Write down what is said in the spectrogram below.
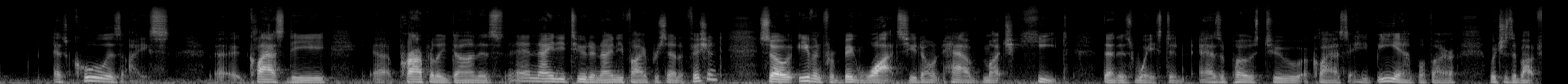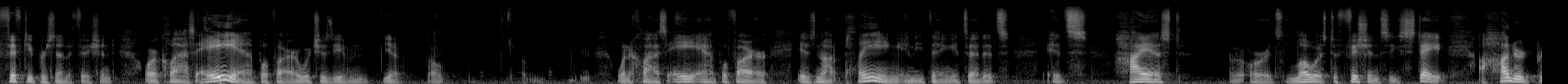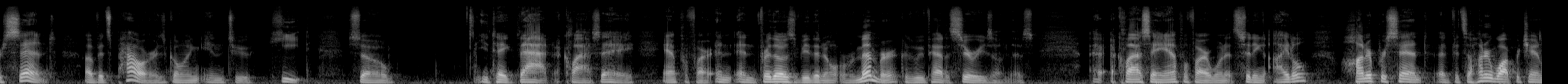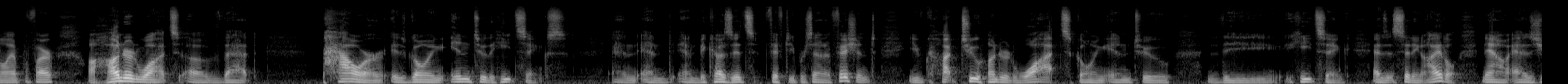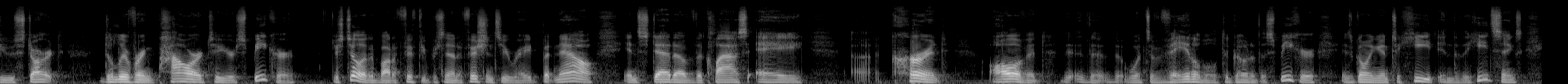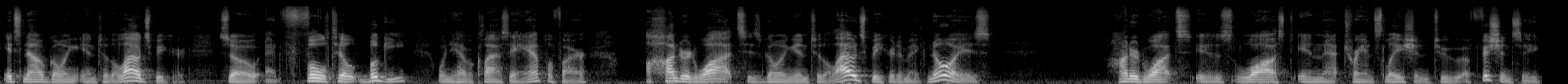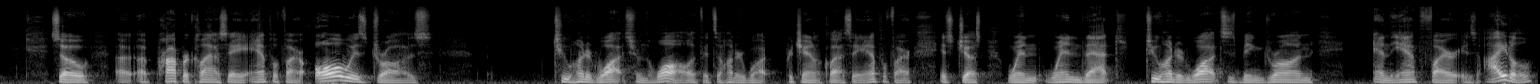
as cool as ICE. Uh, Class D uh, properly done is eh, 92 to 95% efficient. So even for big watts, you don't have much heat that is wasted as opposed to a class AB amplifier, which is about 50% efficient, or a class A amplifier, which is even, you know, when a class A amplifier is not playing anything, it's at its, its highest or its lowest efficiency state, 100% of its power is going into heat. So you take that, a Class A amplifier, and, and for those of you that don't remember, because we've had a series on this, a, a Class A amplifier, when it's sitting idle, 100%, if it's a 100 watt per channel amplifier, 100 watts of that power is going into the heat sinks. And, and, and because it's 50% efficient, you've got 200 watts going into the heat sink as it's sitting idle. Now, as you start delivering power to your speaker, you're still at about a 50% efficiency rate, but now instead of the Class A uh, current, all of it, the, the, the, what's available to go to the speaker is going into heat into the heat sinks. It's now going into the loudspeaker. So at full tilt boogie, when you have a Class A amplifier, 100 watts is going into the loudspeaker to make noise. 100 watts is lost in that translation to efficiency. So a, a proper Class A amplifier always draws 200 watts from the wall if it's a 100 watt per channel Class A amplifier. It's just when, when that 200 watts is being drawn and the amplifier is idle,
